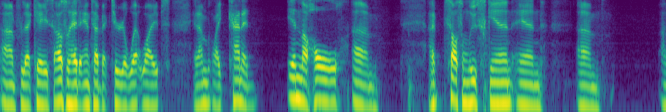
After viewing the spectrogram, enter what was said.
um, for that case. I also had antibacterial wet wipes, and I'm like kind of in the hole. Um, I saw some loose skin, and um, I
